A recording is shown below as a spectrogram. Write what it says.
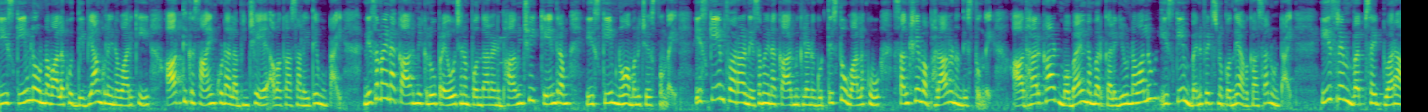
ఈ స్కీమ్లో ఉన్న వాళ్ళకు దివ్యాంగులైన వారికి ఆర్థిక సాయం కూడా లభించే అవకాశాలైతే ఉంటాయి. నిజమైన కార్మికులు ప్రయోజనం పొందాలని భావించి కేంద్రం ఈ స్కీమ్ను అమలు చేస్తుంది. ఈ స్కీమ్ ద్వారా నిజమైన కార్మికులను గుర్తిస్తూ వాళ్ళకు సంక్షేమ ఫలాలను అందిస్తుంది. Aadhaar card mobile mobile number కలిగి ఉన్నవాళ్ళు ఈ స్కీమ్ బెనిఫిట్స్ను పొందే అవకాశాలు ఉంటాయి ఈ శ్రమ్ వెబ్సైట్ ద్వారా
